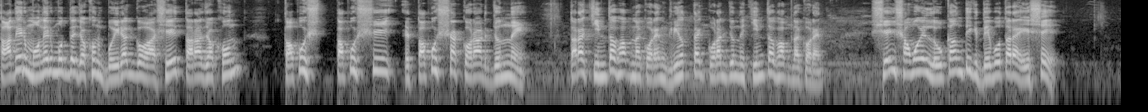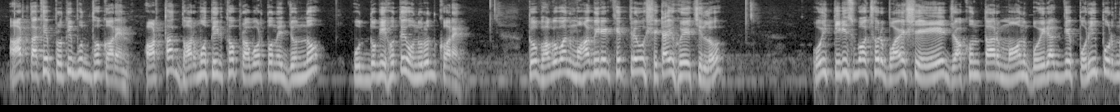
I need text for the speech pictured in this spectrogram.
তাদের মনের মধ্যে যখন বৈরাগ্য আসে, তারা যখন তপস, তপস্বী তপস্যা করার জন্যে তারা চিন্তা ভাবনা করেন, গৃহত্যাগ করার জন্য চিন্তা ভাবনা করেন। সেই সময়ে লৌকান্তিক দেবতারা এসে আর তাকে প্রতিবুদ্ধ করেন, অর্থাৎ ধর্মতীর্থ প্রবর্তনের জন্য উদ্যোগী হতে অনুরোধ করেন। তো ভগবান মহাবীরের ক্ষেত্রেও সেটাই হয়েছিল। ওই তিরিশ বছর বয়সে যখন তার মন বৈরাগ্যে পরিপূর্ণ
